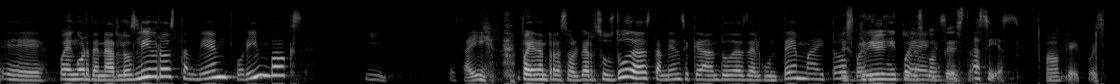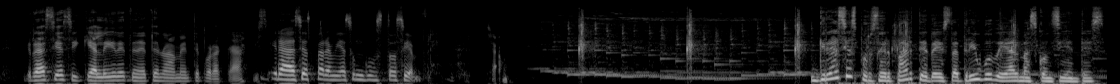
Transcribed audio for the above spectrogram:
eh, pueden ordenar los libros también por inbox y pues ahí pueden resolver sus dudas también si quedan dudas de algún tema y todo. Escriben y tú les contestas. Así es. Ok, pues gracias y qué alegre tenerte nuevamente por acá. Gracias, para mí es un gusto siempre. Chao. Gracias por ser parte de esta tribu de almas conscientes.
